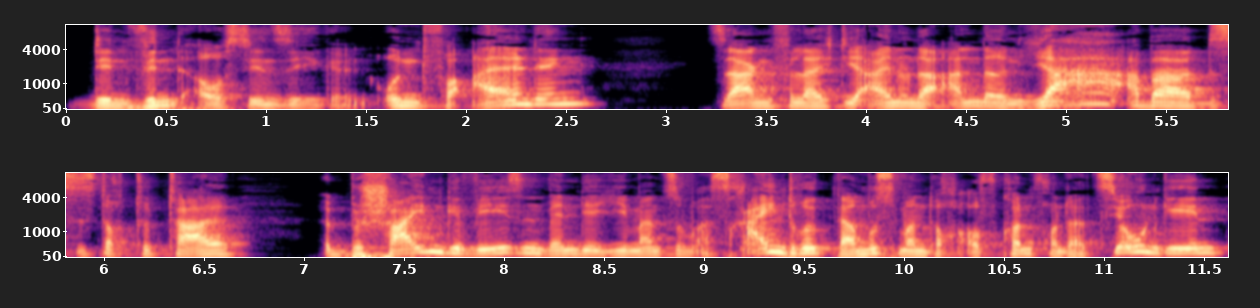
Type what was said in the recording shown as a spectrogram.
den Wind aus den Segeln. Und vor allen Dingen sagen vielleicht die ein oder anderen, ja, aber das ist doch total bescheiden gewesen, wenn dir jemand sowas reindrückt, da muss man doch auf Konfrontation gehen.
